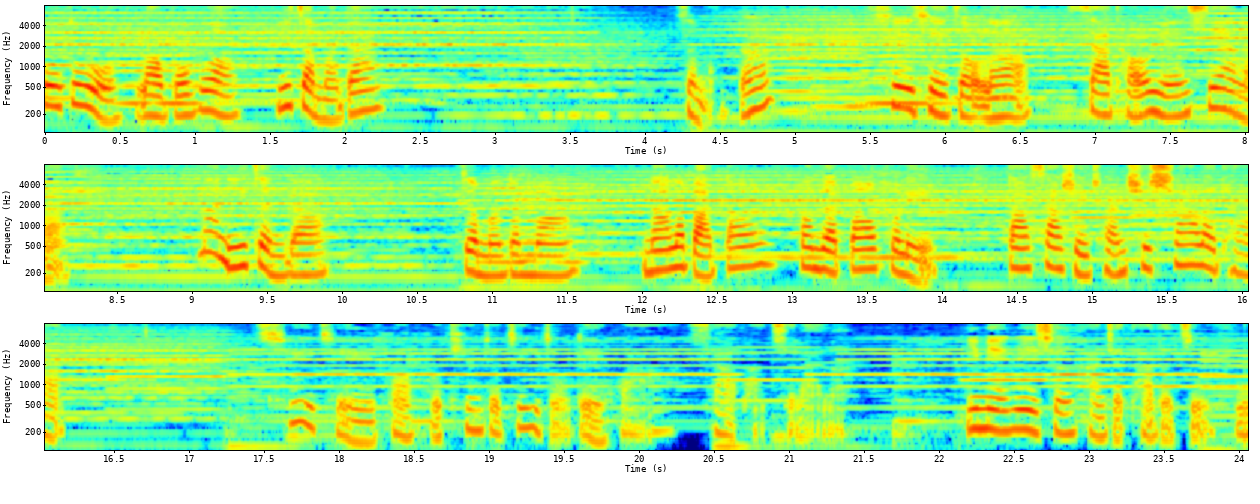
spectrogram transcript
过渡，老伯伯，你怎么的？”怎么的？翠翠走了，下桃源县了。那你怎的？怎么的吗？拿了把刀放在包袱里，搭下水船去杀了他。翠翠仿佛听着这种对话，吓跑起来了，一面锐声喊着他的祖父，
